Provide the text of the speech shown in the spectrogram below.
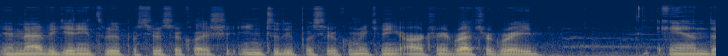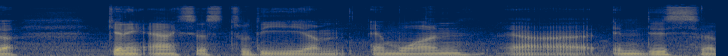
and navigating through the posterior circulation into the posterior communicating artery retrograde and uh, getting access to the um, M1 uh, in this uh,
